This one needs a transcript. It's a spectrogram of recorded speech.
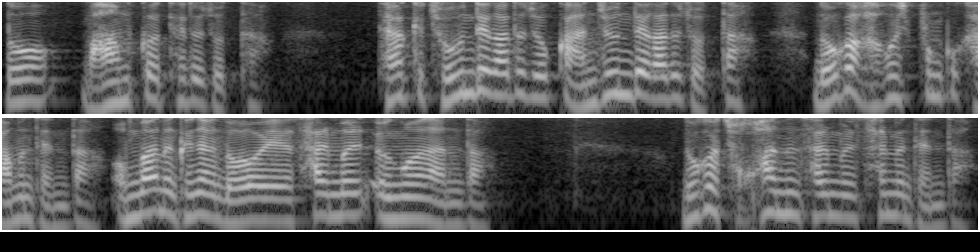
너 마음껏 해도 좋다. 대학교 좋은 데 가도 좋고 안 좋은 데 가도 좋다. 너가 가고 싶은 곳 가면 된다. 엄마는 그냥 너의 삶을 응원한다. 너가 좋아하는 삶을 살면 된다.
